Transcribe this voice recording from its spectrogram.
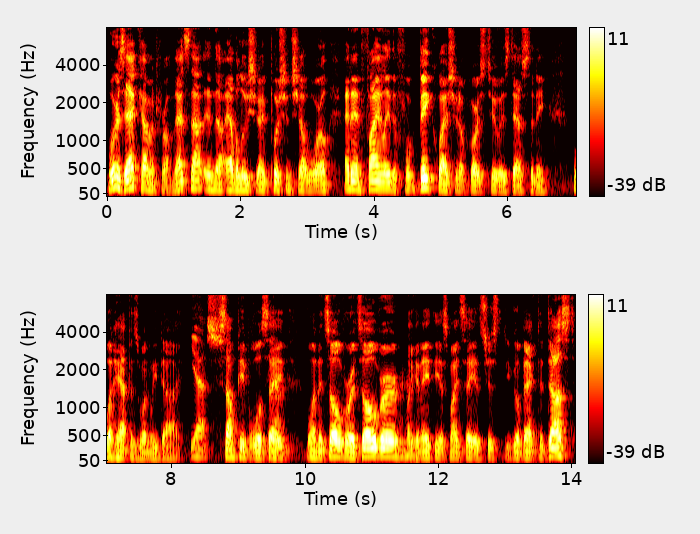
Where's that coming from? That's not in the evolutionary push and shove world. And then finally, the f- big question, of course, too, is destiny. What happens when we die? Yes. Some people will say Yeah. when it's over, it's over. Like an atheist might say, it's just you go back to dust.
